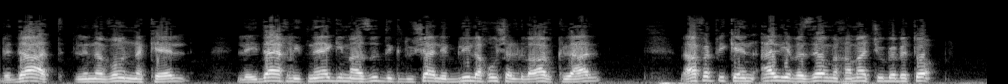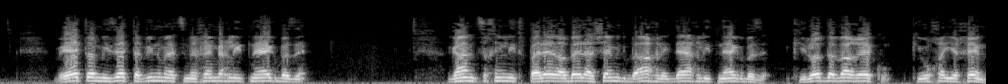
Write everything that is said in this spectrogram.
ודעת לנבון נקל, לידע איך להתנהג עם העזות דקדושה לבלי לחוש על דבריו כלל, ואף על פי כן אל יבזהו מחמת שהוא בביתו. ויתר מזה תבינו מעצמכם איך להתנהג בזה. גם צריכים להתפלל הרבה להשם יתברך לידע איך להתנהג בזה, כי לא דבר ריק הוא, כי הוא חייכם.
